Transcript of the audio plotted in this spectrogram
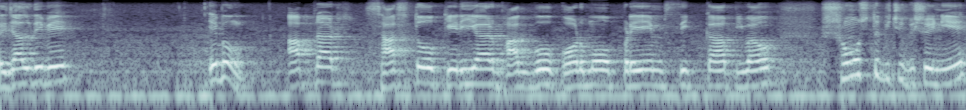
রেজাল্ট দেবে এবং আপনার স্বাস্থ্য, কেরিয়ার, ভাগ্য, কর্ম, প্রেম, শিক্ষা, বিবাহ সমস্ত কিছু বিষয় নিয়ে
